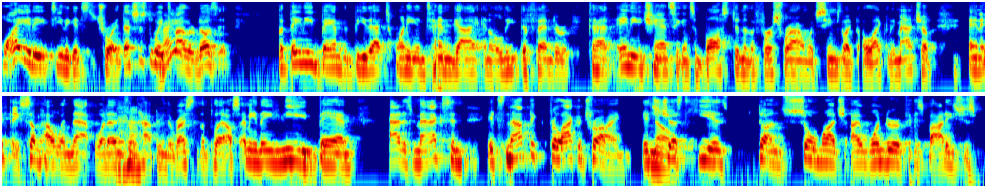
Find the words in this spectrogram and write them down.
quiet 18 against Detroit. That's just the way right. Tyler does it but they need Bam to be that 20 and 10 guy, an elite defender, to have any chance against Boston in the first round, which seems like the likely matchup. And if they somehow win that, what ends up happening the rest of the playoffs? I mean, they need Bam at his max. And it's not for lack of trying, it's no. just he has done so much. I wonder if his body's just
